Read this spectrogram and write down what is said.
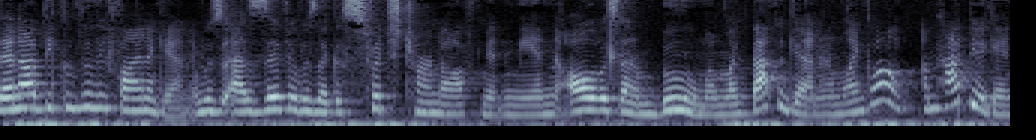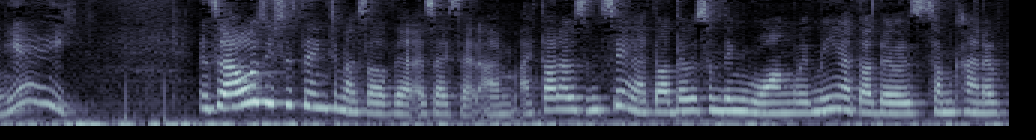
then I'd be completely fine again. It was as if it was like a switch turned off in me, and all of a sudden, boom, I'm like back again, and I'm like, oh, I'm happy again, yay! And so I always used to think to myself that, as I said, I'm, I thought I was insane. I thought there was something wrong with me. I thought there was some kind of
